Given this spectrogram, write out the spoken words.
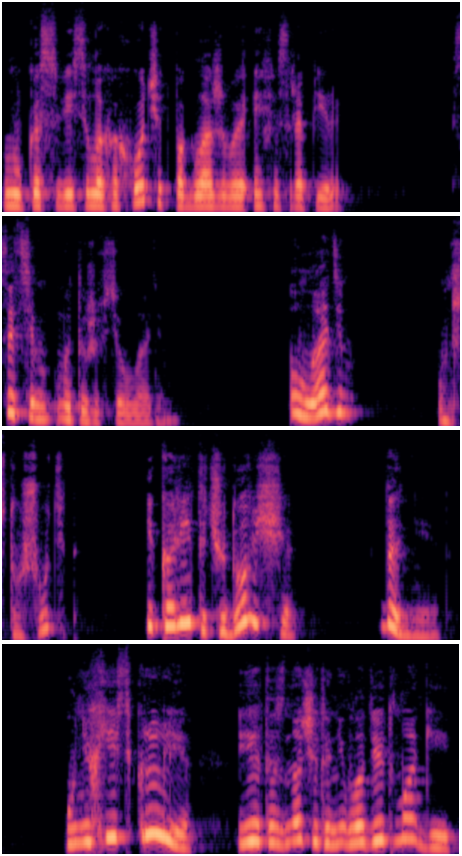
Лукас весело хохочет, поглаживая эфис рапиры. «С этим мы тоже все уладим». «Уладим? Он что, шутит? И Карита чудовище?» «Да нет, у них есть крылья, и это значит, они владеют магией.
